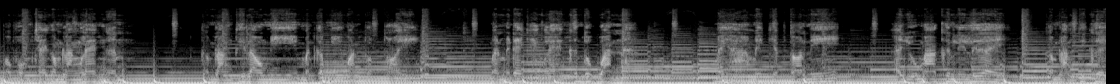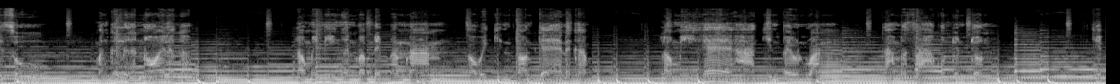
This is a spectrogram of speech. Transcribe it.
เพราะผมใช้กำลังแลกเงินกำลังที่เรามีมันก็มีวันถดถอย มันไม่ได้แข็งแรงขึ้นทุกวันนะ ไม่หาไม่เก็บตอนนี้ อายุมากขึ้นเรื่อยๆกำลังที่เคยสู้ มันก็เหลือน้อยแล้วครับ เราไม่มีเงินบำเหน็จบำนาญเอาไว้กินตอนแก่นะครับ เรามีแค่หากินไปวันๆตามภาษาคนจนๆเก็บ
